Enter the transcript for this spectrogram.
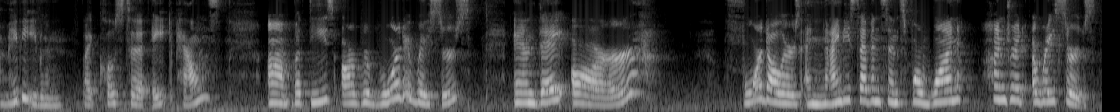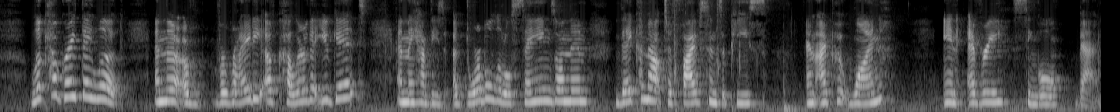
maybe even like close to eight pounds. Um, but these are reward erasers And they are $4.97 for 100 erasers. Look how great they look. And the uh, variety of color that you get, and they have these adorable little sayings on them. They come out to five cents a piece, and I put one in every single bag.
